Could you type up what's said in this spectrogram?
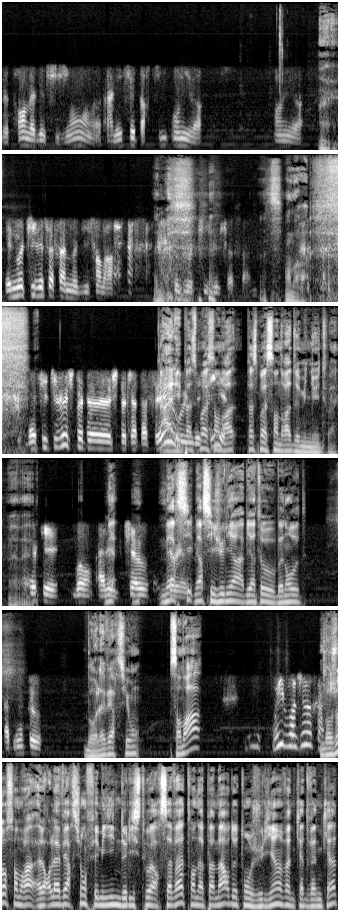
de prendre la décision. euh, allez, c'est parti, on y va, on y va. Ouais. Et de motiver sa femme, me dit Sandra. de motiver sa femme. Sandra. Bah, si tu veux, je peux te, je peux te la passer. allez, passe-moi. Sandra, passe-moi Sandra deux minutes, ouais. ouais, ouais. Ok, bon, allez, ciao. Merci, merci Julien. À bientôt. Bonne route. À bientôt. Bon, la version. Sandra? Oui, bonjour. Bonjour Sandra. Alors la version féminine de l'histoire, ça va? T'en as pas marre de ton Julien 24-24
